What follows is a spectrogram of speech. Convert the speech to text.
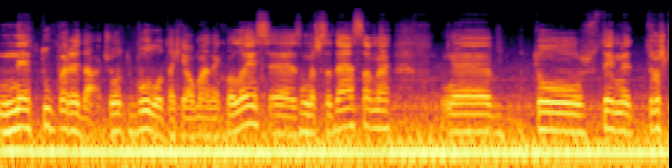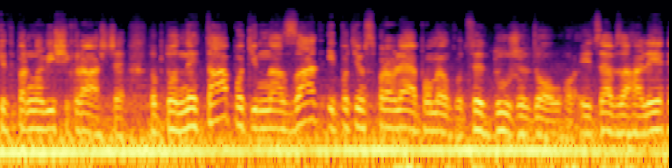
не ту передачу. От було таке у мене колись е, з мерседесами. е, То з тими трошки тепер новіші краще. Тобто не та, потім назад і потім справляє помилку. Це дуже довго. І це взагалі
